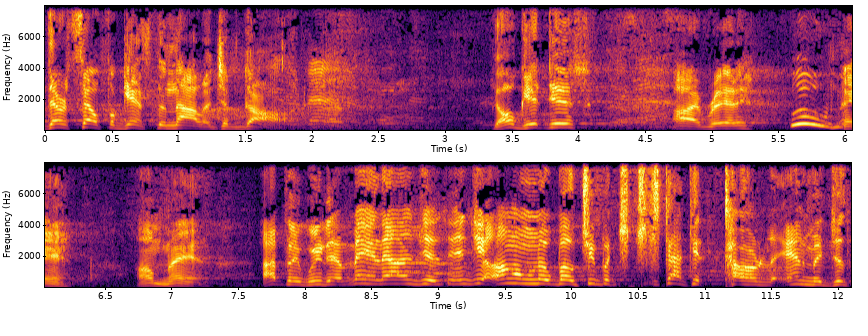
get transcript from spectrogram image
their self against the knowledge of God. Y'all get this? All right, ready? Woo, man. Oh, man. I think we man, I just, I don't know about you, but you just gotta get tired of the enemy just,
